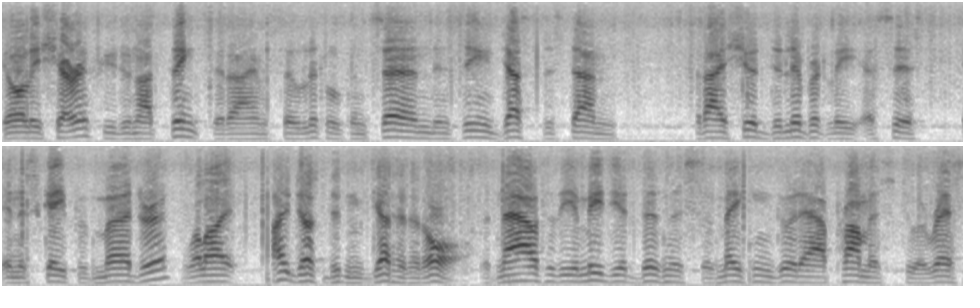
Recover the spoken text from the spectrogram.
Surely, Sheriff, you do not think that I am so little concerned in seeing justice done that I should deliberately assist in escape of murderer? Well, I, I just didn't get it at all. But now to the immediate business of making good our promise to arrest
